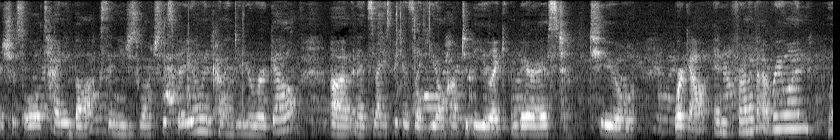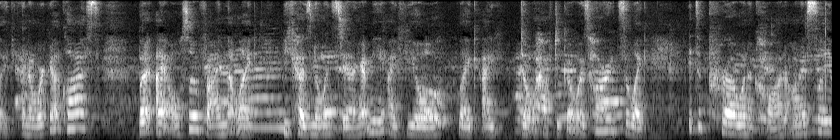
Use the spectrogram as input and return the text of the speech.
it's just a little tiny box and you just watch this video and kind of do your workout. Um, and it's nice because like you don't have to be like embarrassed to work out in front of everyone like in a workout class. But I also find that like because no one's staring at me I feel like I don't have to go as hard. So like it's a pro and a con honestly.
